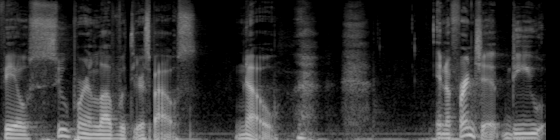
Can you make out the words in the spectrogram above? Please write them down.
feel super in love with your spouse? No. in a friendship, do you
